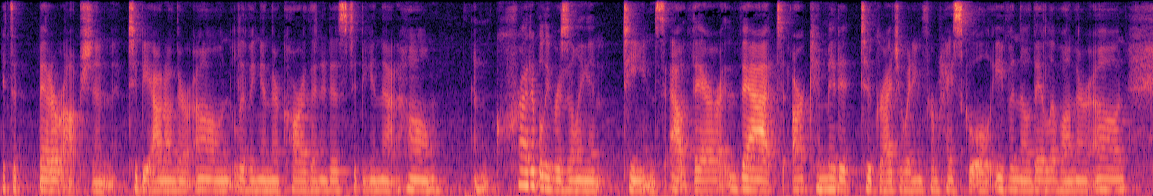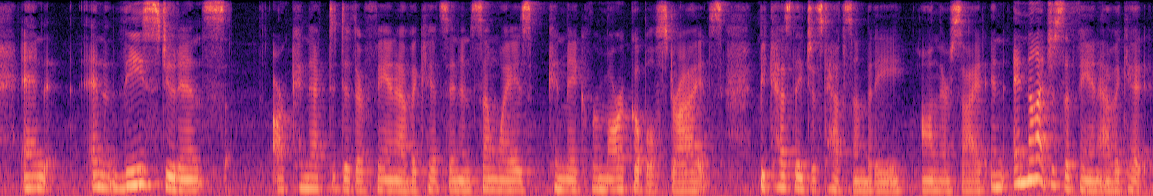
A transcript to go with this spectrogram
it's a better option to be out on their own, living in their car, than it is to be in that home. Incredibly resilient teens out there that are committed to graduating from high school even though they live on their own. And and these students are connected to their fan advocates and in some ways can make remarkable strides because they just have somebody on their side. And and not just a fan advocate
